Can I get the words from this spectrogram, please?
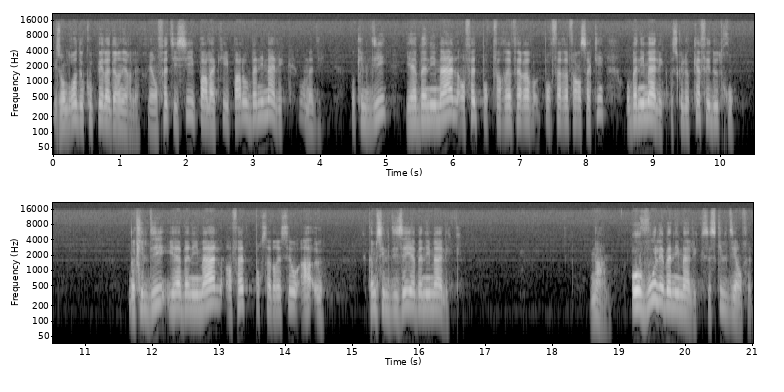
ils ont le droit de couper la dernière lettre. Et en fait, ici, il parle à qui? Il parle au Bani Malik, on a dit. Donc il dit, il y a Bani Mal, en fait, pour faire, référence à qui? Au Bani Malik, parce que le café de trop. Donc il dit Ya Bani Mal, en fait, pour s'adresser à eux. C'est comme s'il disait Ya Bani Malik. Non. Ô vous les Bani Malik, c'est ce qu'il dit en fait.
